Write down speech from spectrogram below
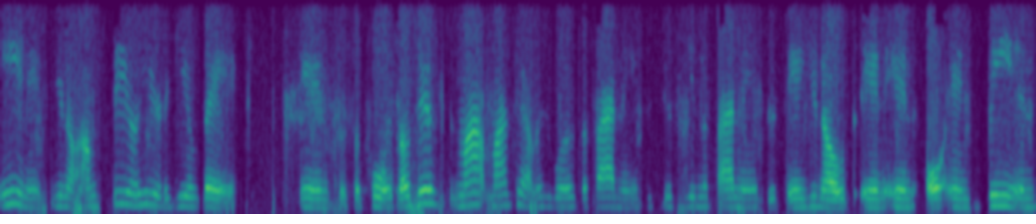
in it, you know, I'm still here to give back and to support. So this my my challenge was the finances, just getting the finances and you know and and or and being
